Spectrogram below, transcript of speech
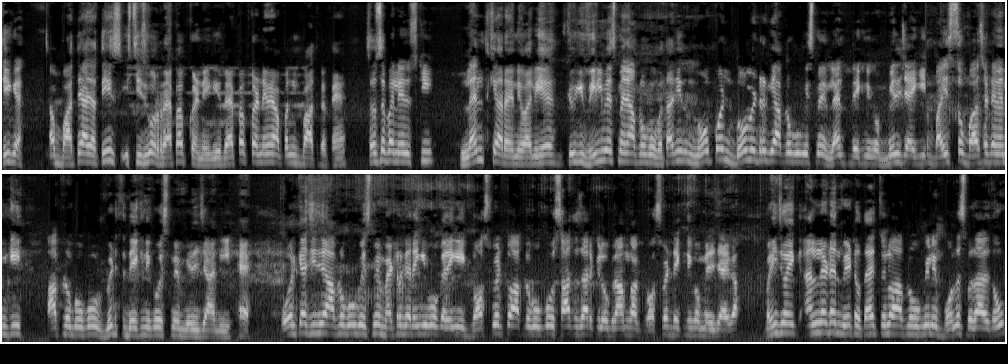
ठीक है? अब बातें आ जाती हैं इस चीज़ को रैप अप करने की। रैप अप करने में अपन बात करते हैं। सबसे पहले इसकी लेंथ क्या रहने वाली है? क्योंकि व्हील बेस मैंने आप लोगों को बता दी तो 9.2 मीटर की आप लोगों को इसमें लेंथ देखने को मिल जाएगी। बाईस सौ बासठ एम की आप लोगों को विड्थ देखने को इसमें मिल जानी है। और क्या चीज़ें आप लोगों को इसमें मैटर करेंगी, वो करेंगी ग्रॉसवेट तो आप लोगों को 7000 किलोग्राम का ग्रॉसवेट देखने को मिल जाएगा। वहीं जो एक अनलेडन वेट होता है, चलो आप लोगों के लिए बोनस बता देता हूँ।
